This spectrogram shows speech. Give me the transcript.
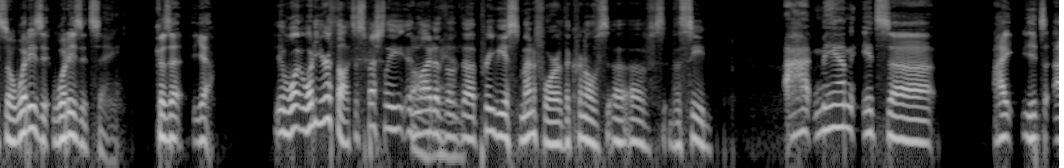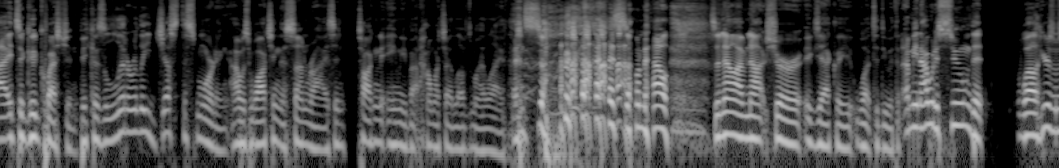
so what is it? What is it saying? Because uh, yeah, What What are your thoughts, especially in Oh, light of the, the previous metaphor of the kernel of, uh, of the seed? uh, man, it's uh, I it's uh, it's a good question because literally just this morning I was watching the sunrise and talking to Amy about how much I loved my life, and so so now so now I'm not sure exactly what to do with it. I mean, I would assume that. Well, here's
